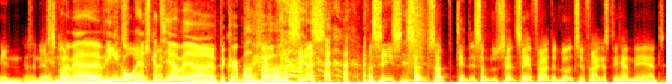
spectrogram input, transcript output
en, altså næsten Det skulle da være en Vingegaard. Han skal til at være bekymret for... præcis. præcis. Så, så det, som du selv sagde før, det lød til faktisk det her med, at,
